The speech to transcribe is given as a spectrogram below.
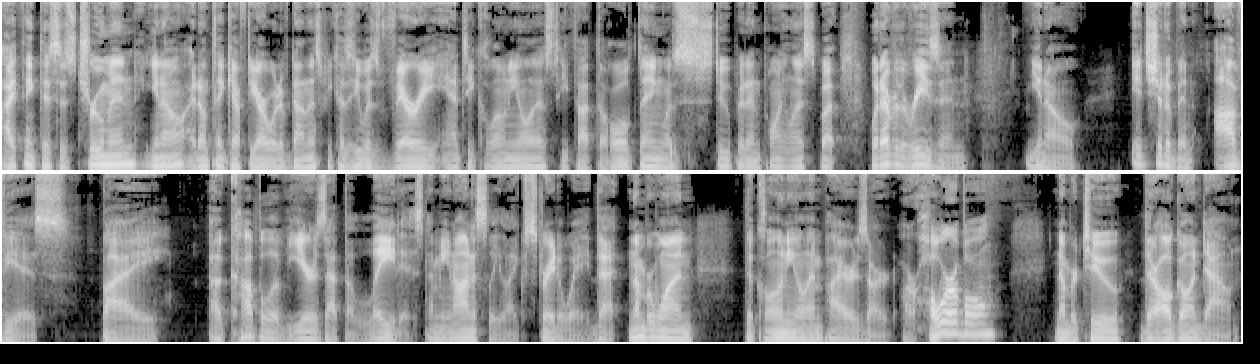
I think this is Truman, you know. I don't think FDR would have done this because he was very anti colonialist. He thought the whole thing was stupid and pointless. But whatever the reason, you know, it should have been obvious by a couple of years at the latest. I mean, honestly, like straight away, that number one, the colonial empires are are horrible. Number two, they're all going down.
